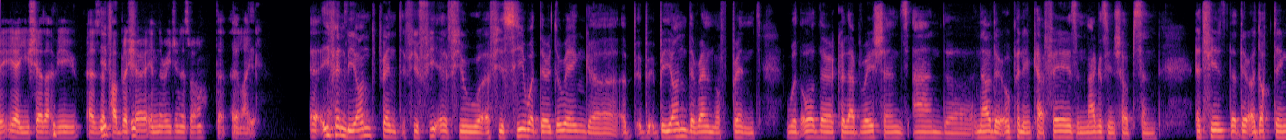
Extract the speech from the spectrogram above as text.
yeah, you share that view as a if, publisher if, in the region as well. That they're like. Uh, even beyond print, if you fee, if you if you see what they're doing uh, b- beyond the realm of print, with all their collaborations, and uh, now they're opening cafes and magazine shops and it feels that they're adopting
